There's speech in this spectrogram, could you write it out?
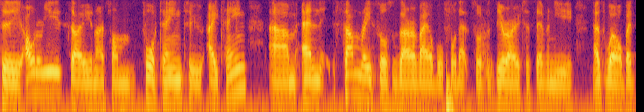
to the older years, so you know from 14 to 18, um, and some resources are available for that sort of zero to seven year as well. But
